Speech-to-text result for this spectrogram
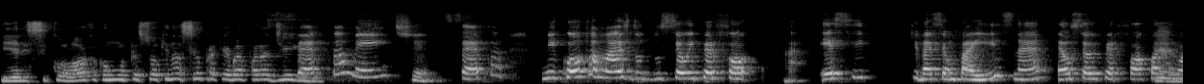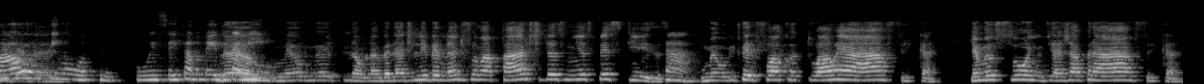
e ele se coloca como uma pessoa que nasceu para quebrar paradigma. Certamente, certa. Me conta mais do, do seu hiperfoco. Esse que vai ser um país, né? É o seu hiperfoco é, atual ou tem outro? Ou esse aí está no meio do não, caminho? Meu, meu, não, na verdade, Liberlândia foi uma parte das minhas pesquisas. Tá. O meu hiperfoco atual é a África que é meu sonho, viajar para a África.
